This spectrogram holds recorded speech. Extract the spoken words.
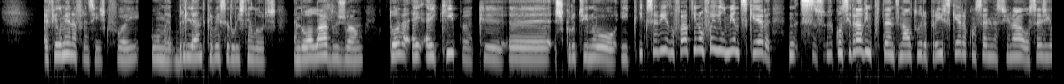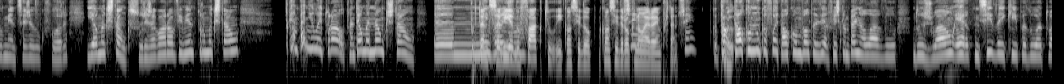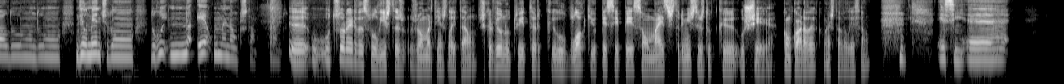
a Filomena Francisco foi uma brilhante cabeça de lista em Lourdes, andou ao lado do João, toda a, a equipa que uh, escrutinou e, e, que sabia do facto, e não foi o elemento sequer se, considerado importante na altura para ir sequer a Conselho Nacional, ou seja, elemento, seja do que for, e é uma questão que surge agora, obviamente, por uma questão de campanha eleitoral, portanto é uma não questão. Um, portanto, sabia vejo... do facto e considerou, considerou que não era importante. Sim, Tal, Mas... tal, como nunca foi, tal como volto a dizer, fez campanha ao lado do, do João, era conhecida a equipa do atual do, do, de elementos do, do Rui, é uma não questão. Uh, o tesoureiro da sua lista, João Martins Leitão, escreveu no Twitter que o Bloco e o PCP são mais extremistas do que o Chega. Concorda com esta avaliação? é assim, uh,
